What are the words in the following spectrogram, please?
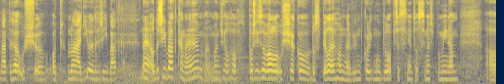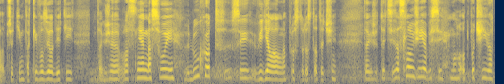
Máte ho už eh, od mládí, od hříbátka? Ne, od hříbátka ne. Manžel ho pořizoval už jako dospělého, nevím, kolik mu bylo přesně, to si nespomínám. A předtím taky vozil děti. Takže vlastně na svůj důchod si vydělal naprosto dostatečně. Takže teď si zaslouží, aby si mohl odpočívat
